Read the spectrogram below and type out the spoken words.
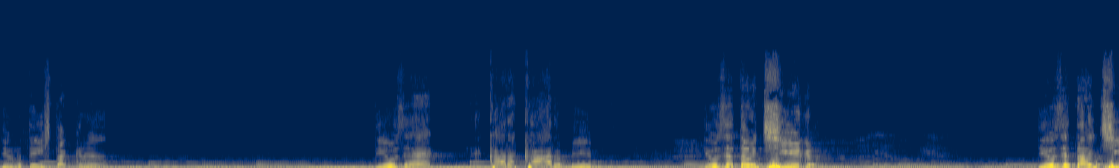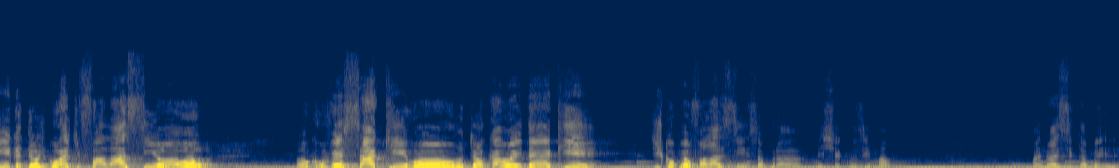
Deus não tem Instagram. Deus é, é cara a cara mesmo. Deus é da antiga. Deus é da antiga, Deus gosta de falar assim, ó, ó, vamos conversar aqui, vamos trocar uma ideia aqui. Desculpa eu falar assim, só para mexer com os irmãos. Mas não é assim também,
